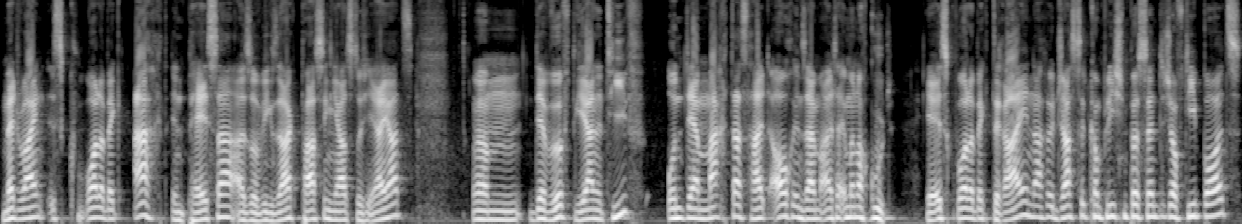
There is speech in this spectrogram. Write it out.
Matt Ryan ist Quarterback 8 in Pacer, also wie gesagt, Passing Yards durch Air Yards. Ähm, der wirft gerne tief und der macht das halt auch in seinem Alter immer noch gut. Er ist Quarterback 3 nach Adjusted Completion Percentage of Deep Balls.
